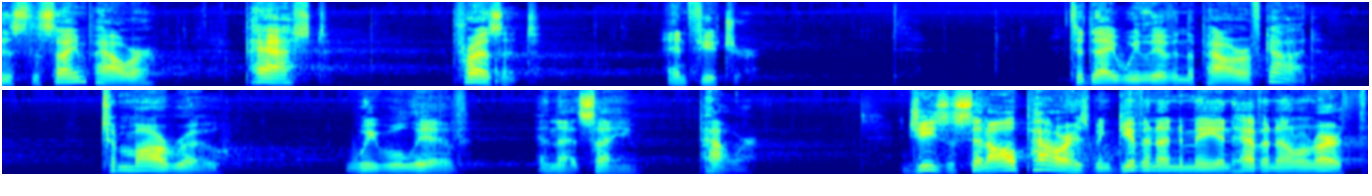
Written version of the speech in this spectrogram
is the same power, past, present, and future. Today we live in the power of God. Tomorrow we will live in that same power. Jesus said, All power has been given unto me in heaven and on earth.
